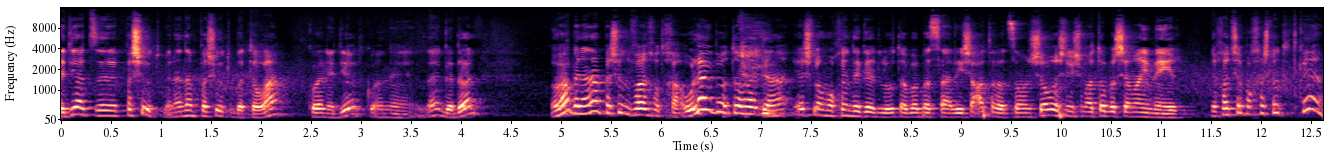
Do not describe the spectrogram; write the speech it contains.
אדיוט זה פשוט, בן אדם פשוט בתורה, כהן אדיוט, כהן אה, זה, גדול. הוא אומר, בן אדם פשוט מברך אותך. אולי באותו רגע יש לו מוחין דגדלות, הבבא סאלי, שעת רצון, שורש נשמתו בשמיים מאיר, יכול להיות שהברכה שלו תתקיים.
